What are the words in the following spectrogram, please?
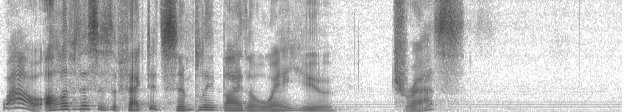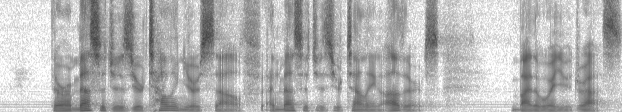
Wow, all of this is affected simply by the way you dress? There are messages you're telling yourself and messages you're telling others by the way you dress.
